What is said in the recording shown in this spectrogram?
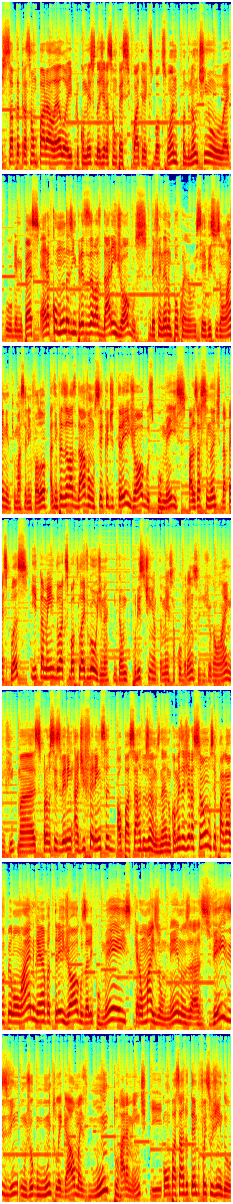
Só pra traçar um paralelo aí pro começo da geração PS4 e Xbox One, quando não tinha o, o Game Pass, era comum das empresas elas darem jogos, defendendo um pouco né, os serviços online que o Marcelinho falou. As empresas elas davam cerca de três jogos por mês para os assinantes da PS Plus e também do Xbox Live Gold, né? Então por isso tinha também essa cobrança de jogar online, enfim. Mas pra vocês verem a diferença ao passar dos anos, né? No começo da geração você pagava pelo online, ganhava três jogos ali por mês, que eram mais ou menos, às vezes vinha um jogo muito legal, mas muito raramente. E com o passar do tempo foi surgindo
